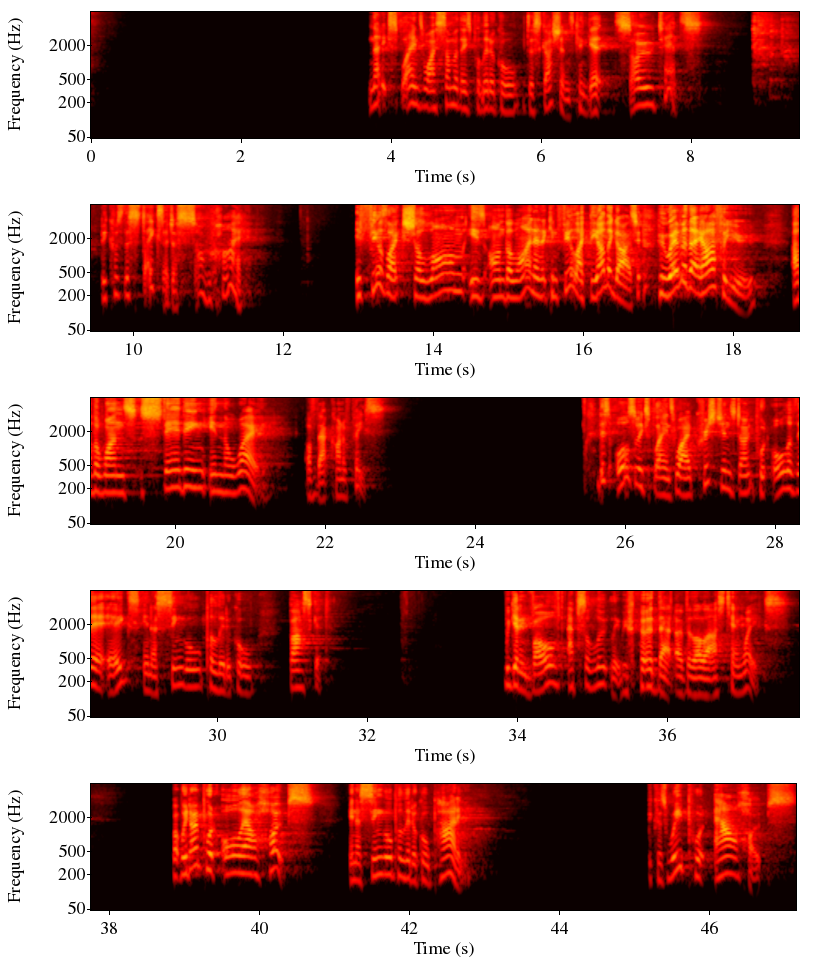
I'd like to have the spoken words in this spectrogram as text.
And that explains why some of these political discussions can get so tense. Because the stakes are just so high. It feels like shalom is on the line, and it can feel like the other guys, whoever they are for you, are the ones standing in the way of that kind of peace. This also explains why Christians don't put all of their eggs in a single political basket. We get involved? Absolutely. We've heard that over the last 10 weeks. But we don't put all our hopes in a single political party because we put our hopes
